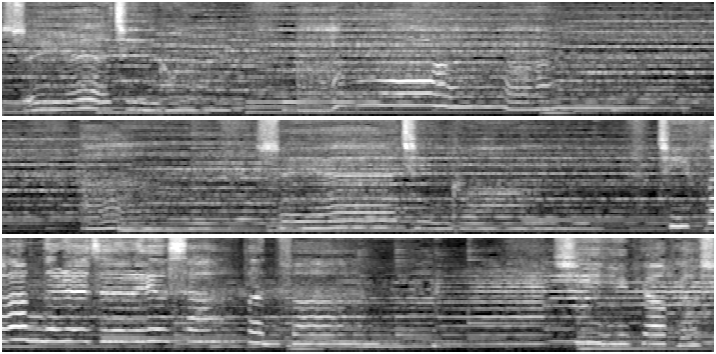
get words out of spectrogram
岁月轻狂。岁月轻狂，起风的日子留下奔放，细雨飘飘心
